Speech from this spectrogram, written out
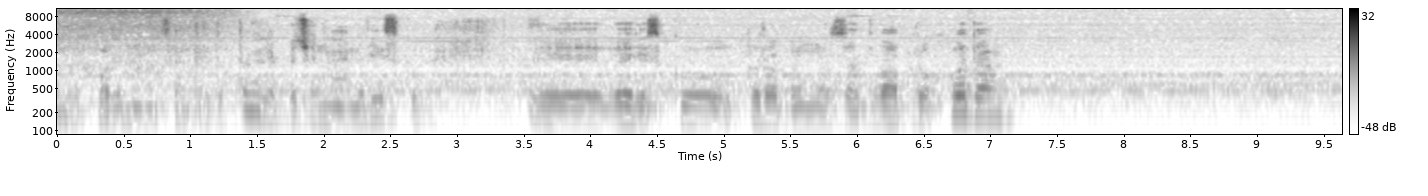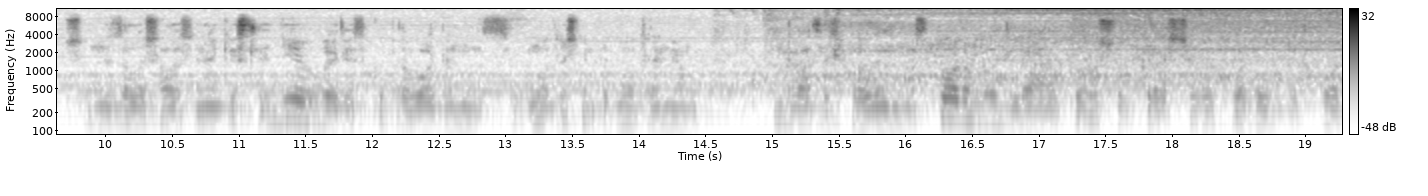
Виходимо на центр деталі, починаємо різку. Е, Вирізку робимо за два проходи. щоб не залишалося ніяких слідів. Вирізку проводимо з внутрішнім піднутренням 20 хвилин на сторону для того, щоб краще виходив відход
